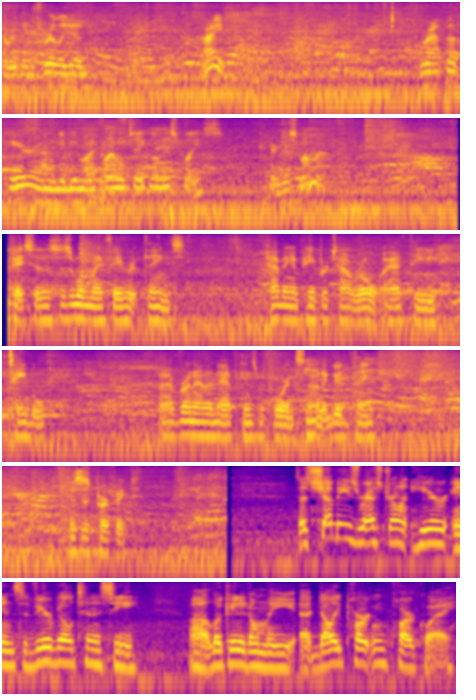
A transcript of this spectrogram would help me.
Everything's really good. Alright. Wrap up here and give you my final take on this place here in just a moment. Okay, so this is one of my favorite things. Having a paper towel roll at the table. I've run out of napkins before, it's not a good thing. This is perfect. So it's Chubby's Restaurant here in Sevierville, Tennessee, uh, located on the uh, Dolly Parton Parkway.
